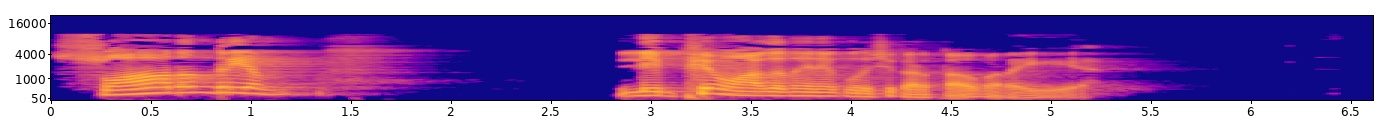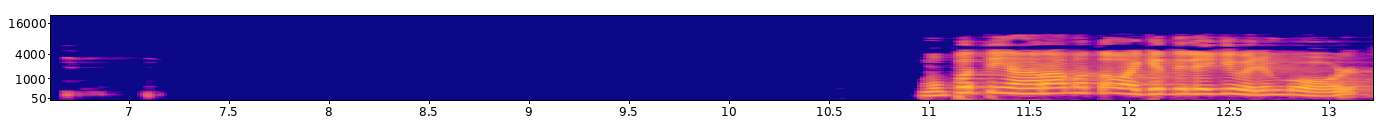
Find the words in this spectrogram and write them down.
സ്വാതന്ത്ര്യം ലഭ്യമാകുന്നതിനെ കുറിച്ച് കർത്താവ് പറയുകയാണ്. മുപ്പത്തിയാറാമത്തെ വാക്യത്തിലേക്ക് വരുമ്പോൾ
